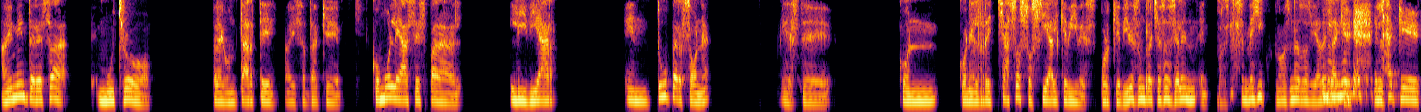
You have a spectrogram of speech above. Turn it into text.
A mí me interesa mucho preguntarte, Aisata, que cómo le haces para lidiar en tu persona, este, con, con el rechazo social que vives, porque vives un rechazo social en, pues estás en México, no es una sociedad en la que, en la que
